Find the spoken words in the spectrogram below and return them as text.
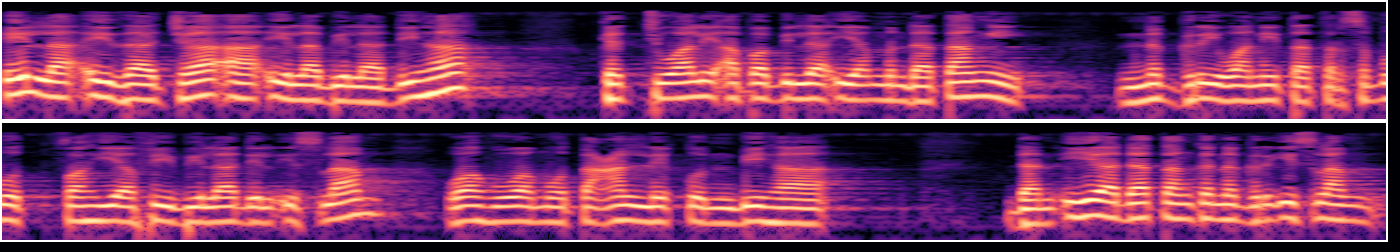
illa idza jaa ila biladiha kecuali apabila ia mendatangi negeri wanita tersebut fahiya fi biladil Islam wa huwa muta'alliqun biha dan ia datang ke negeri Islam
